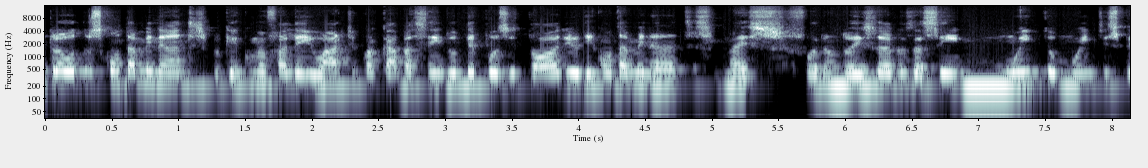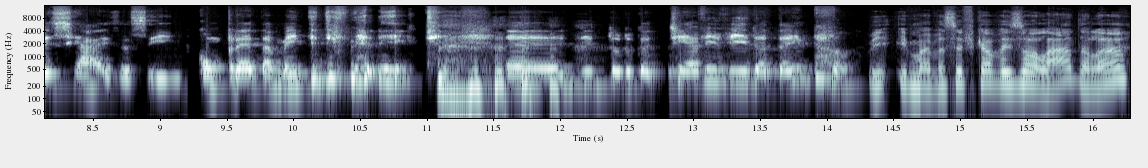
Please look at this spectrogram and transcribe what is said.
para outros contaminantes, porque, como eu falei, o Ártico acaba sendo um depositório de contaminantes, mas foram dois anos, assim, muito, muito especiais, assim, completamente diferente é, de tudo que eu tinha vivido até então. E, mas você ficava isolada lá?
